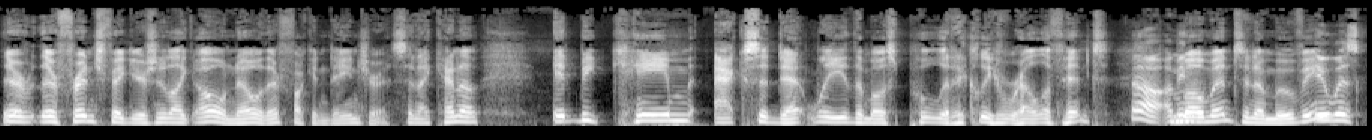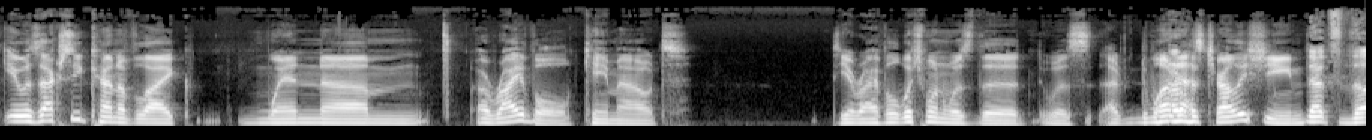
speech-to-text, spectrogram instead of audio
they're they're fringe figures. And you're like, oh no, they're fucking dangerous. And I kind of it became accidentally the most politically relevant No, I mean, moment in a movie. It was it was actually kind of like when um Arrival came out. The Arrival. Which one was the was uh, one that has Charlie Sheen? That's the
